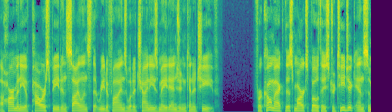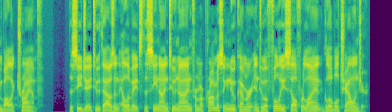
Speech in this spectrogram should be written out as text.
a harmony of power speed and silence that redefines what a Chinese-made engine can achieve. For Comac, this marks both a strategic and symbolic triumph. The CJ2000 elevates the C929 from a promising newcomer into a fully self-reliant global challenger.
